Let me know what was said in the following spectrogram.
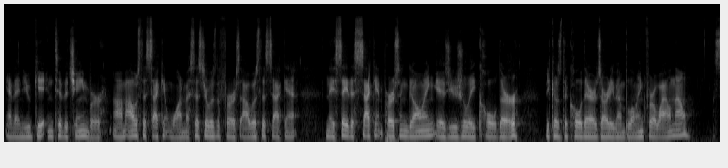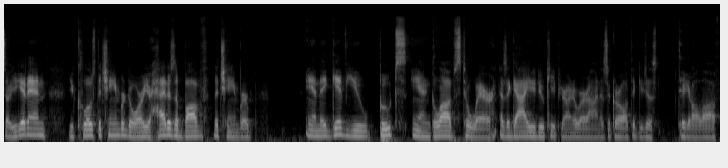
and then you get into the chamber. Um, I was the second one. My sister was the first. I was the second. And they say the second person going is usually colder because the cold air has already been blowing for a while now. So you get in, you close the chamber door, your head is above the chamber, and they give you boots and gloves to wear. As a guy, you do keep your underwear on. As a girl, I think you just take it all off.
